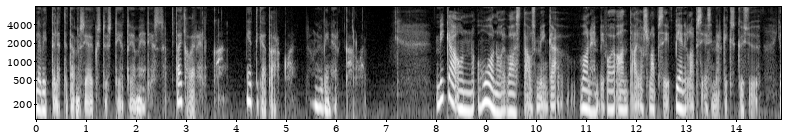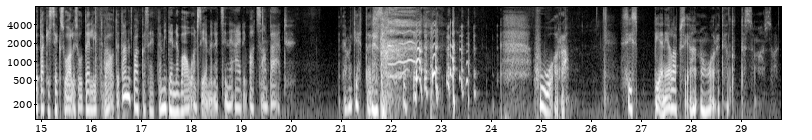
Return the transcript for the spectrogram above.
levittelette tämmöisiä yksityistietoja mediassa tai kavereillekaan. Miettikää tarkoin. Se on hyvin herkkä alue. Mikä on huonoin vastaus, minkä vanhempi voi antaa, jos lapsi, pieni lapsi esimerkiksi kysyy jotakin seksuaalisuuteen liittyvää. Otetaan nyt vaikka se, että miten ne vauvan siemenet sinne äidin vatsaan päätyy. En mä kehtaa edes Huora. Siis pieniä lapsiahan on huoriteltu tässä maassa vaikka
